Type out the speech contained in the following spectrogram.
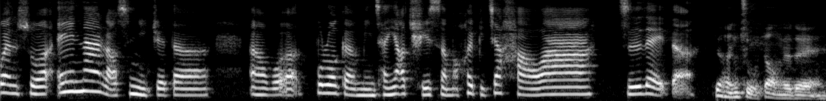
问说：“哎，那老师你觉得，呃，我部落格名称要取什么会比较好啊之类的？”就很主动，对不对？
